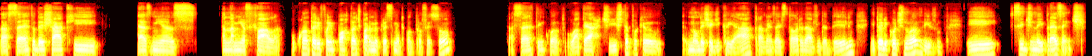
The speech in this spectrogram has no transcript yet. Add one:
tá certo? Deixar aqui as minhas, na minha fala, o quanto ele foi importante para o meu crescimento enquanto professor, tá certo? Enquanto até artista, porque eu não deixei de criar através da história da vida dele, então ele continua vivo. E Sidney presente.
